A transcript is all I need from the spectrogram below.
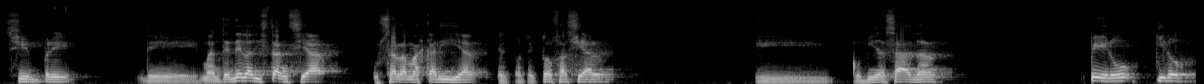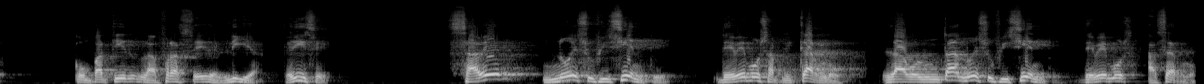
siempre de mantener la distancia, usar la mascarilla, el protector facial y comida sana, pero quiero compartir la frase del día que dice, saber no es suficiente, debemos aplicarlo, la voluntad no es suficiente, debemos hacerlo.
